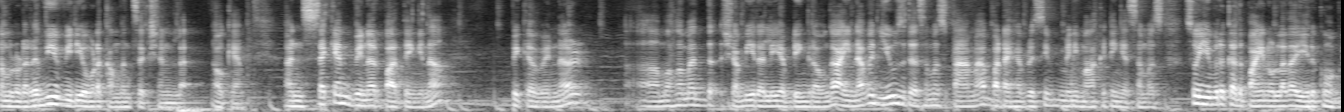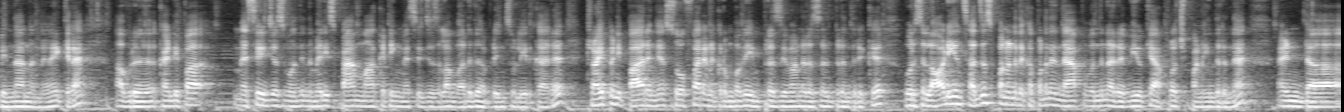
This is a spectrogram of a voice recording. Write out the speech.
நம்மளோட ரிவ்யூ வீடியோவோட கமெண்ட் செக்ஷனில் ஓகே அண்ட் செகண்ட் வின்னர் பார்த்தீங்கன்னா pick a winner Mohammed Shabbir Ali அப்படிங்கிறவங்க I never used SMS spam app but I have receive many marketing SMS so இவருக்கு அது பயனுள்ளதாக இருக்கும் அப்படின்னு தான் நான் நினைக்கிறேன். அவர் கண்டிப்பாக மெசேஜஸ் வந்து இந்த மாதிரி ஸ்பேம் மார்க்கெட்டிங் மெசேஜஸ் எல்லாம் வருது அப்படின்னு சொல்லியிருக்காரு. ட்ரை பண்ணி பாருங்கள் சோஃபார் எனக்கு ரொம்பவே இம்ப்ரெசிவான ரிசல்ட் இருந்திருக்கு. ஒரு சில ஆடியன்ஸ் சஜஸ்ட் பண்ணதுக்கப்புறம் தான் இந்த ஆப் வந்து நான் ரிவ்யூக்கே அப்ரோச் பண்ணியிருந்தேன். அண்ட் uh,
